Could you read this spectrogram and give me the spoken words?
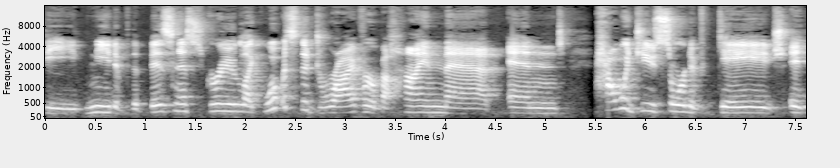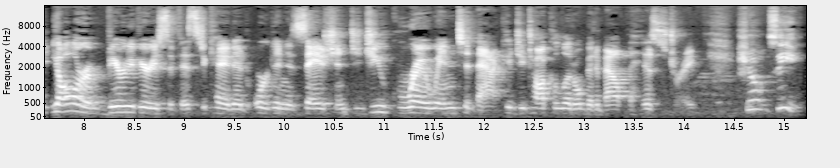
the need of the business grew? Like, what was the driver behind that? And how would you sort of gauge it? Y'all are a very, very sophisticated organization. Did you grow into that? Could you talk a little bit about the history? Sure. See,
